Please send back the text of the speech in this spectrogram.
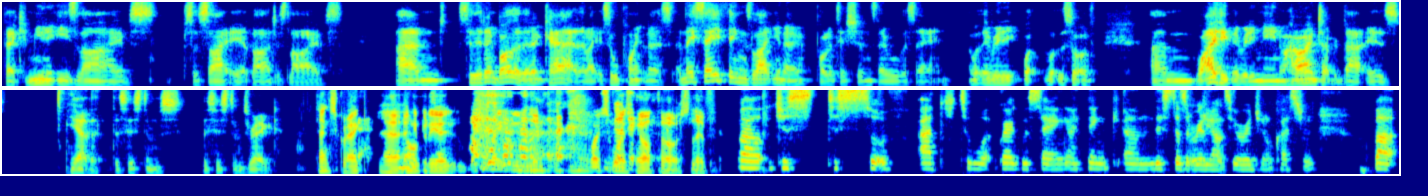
their communities lives society at large's lives and so they don't bother they don't care they're like it's all pointless. And they say things like you know politicians they're all the same. And what they really what, what the sort of um, what i think they really mean or how i interpret that is yeah the, the system's the system's rigged. Thanks greg. Uh, anybody what's, what's your thoughts liv? Well just to sort of add to what greg was saying i think um, this doesn't really answer your original question but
